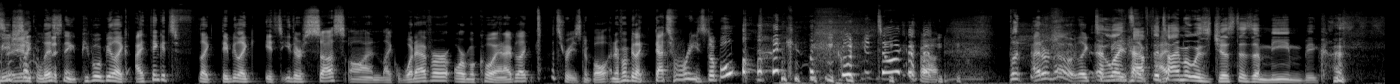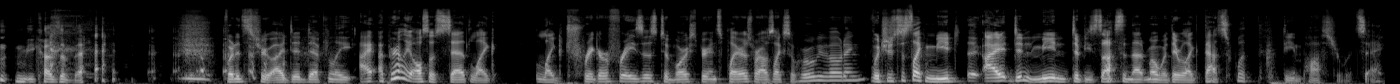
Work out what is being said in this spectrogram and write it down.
me, just like listening. People would be like, "I think it's f- like," they'd be like, "It's either sus on like whatever or McCoy," and I'd be like, "That's reasonable," and everyone would be like, "That's reasonable." like, what are you talking about? But I don't know, like, and me, like it's half the I- time it was just as a meme because because of that but it's true. I did definitely. I apparently also said like like trigger phrases to more experienced players where I was like, "So who are we voting?" Which is just like me. I didn't mean to be sus in that moment. They were like, "That's what the imposter would say,"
